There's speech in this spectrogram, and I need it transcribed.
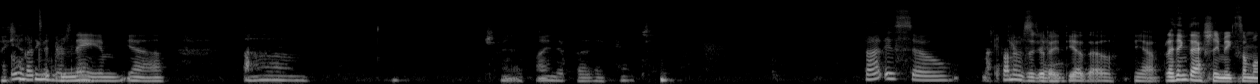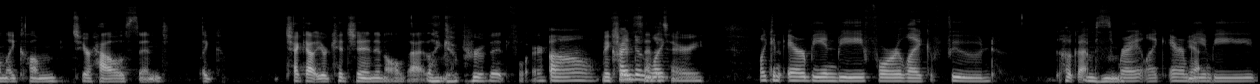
I Oh, can't that's think of the name. Yeah. Um, trying to find it, but I can't. That is so. I thought it was a good idea though. Yeah, but I think they actually make someone like come to your house and like check out your kitchen and all that, like approve it for Oh, make sure kind it's of like sanitary. like an Airbnb for like food hookups, Mhm. right? Like Airbnb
